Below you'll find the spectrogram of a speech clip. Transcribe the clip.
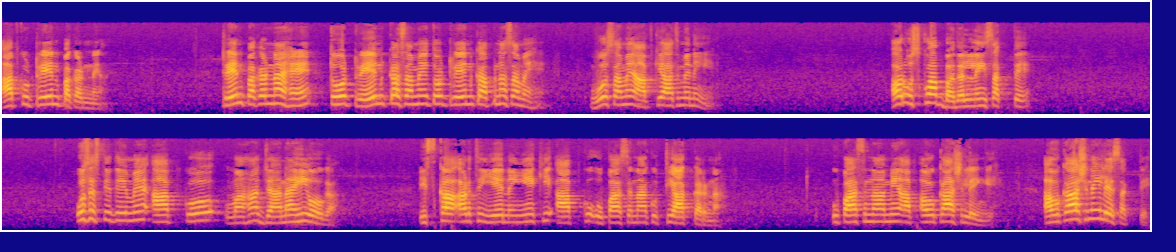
आपको ट्रेन पकड़ना। ट्रेन पकड़ना है तो ट्रेन का समय तो ट्रेन का अपना समय है। वो समय आपके हाथ में नहीं है। और उसको आप बदल नहीं सकते। उस स्थिति में आपको वहाँ जाना ही होगा। इसका अर्थ यह नहीं है कि आपको उपासना को त्याग करना। उपासना में आप अवकाश लेंगे। अवकाश नहीं ले सकते।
